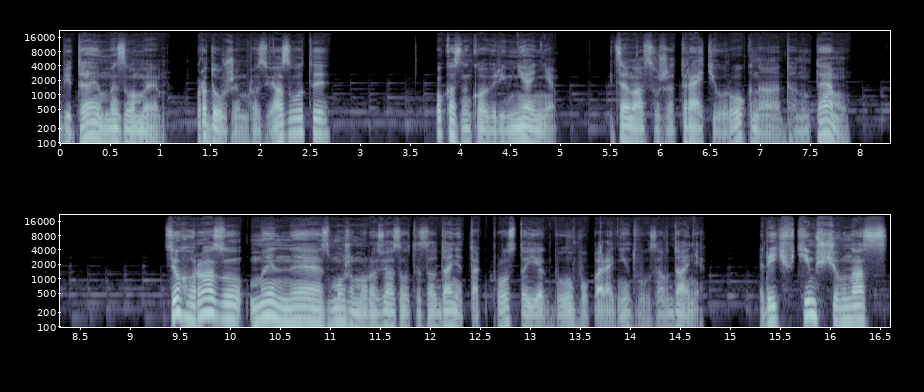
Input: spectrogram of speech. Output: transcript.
Вітаю, ми з вами продовжуємо розв'язувати показникові рівняння. І це у нас вже третій урок на дану тему. Цього разу ми не зможемо розв'язувати завдання так просто, як було в попередніх двох завданнях. Річ в тім, що в нас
